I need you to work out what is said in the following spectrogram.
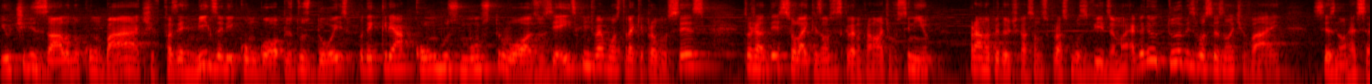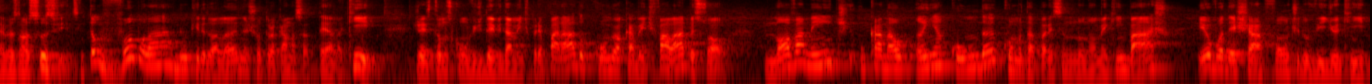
e utilizá-lo no combate, fazer mix ali com golpes dos dois, poder criar combos monstruosos. E é isso que a gente vai mostrar aqui pra vocês. Então já deixe seu likezão, se inscreve no canal, ativa o sininho para não perder a notificação dos próximos vídeos. É uma regra do YouTube, se vocês não ativarem, vocês não recebem os nossos vídeos. Então vamos lá, meu querido Alan, deixa eu trocar nossa tela aqui. Já estamos com o vídeo devidamente preparado, como eu acabei de falar, pessoal. Novamente, o canal Anaconda, como está aparecendo no nome aqui embaixo. Eu vou deixar a fonte do vídeo aqui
